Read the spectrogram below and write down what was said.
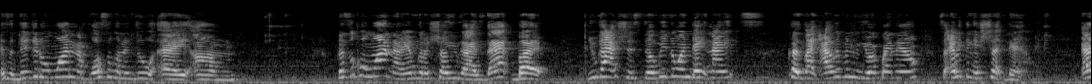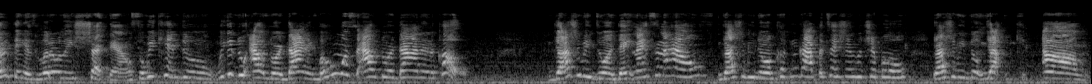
It's a digital one. I'm also going to do a um, physical one. I am going to show you guys that, but you guys should still be doing date nights because like I live in New York right now, so everything is shut down. Everything is literally shut down. So we can do we can do outdoor dining, but who wants to outdoor dine in the cold? Y'all should be doing date nights in the house. Y'all should be doing cooking competitions with your boo. Y'all should be doing y'all um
